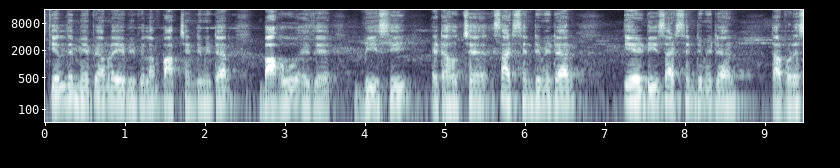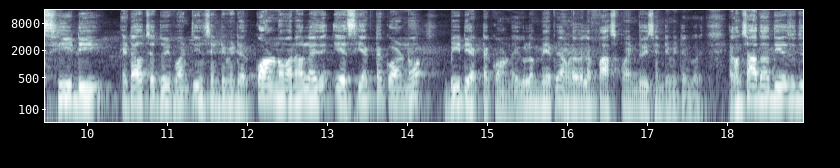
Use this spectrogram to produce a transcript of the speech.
স্কেল দিয়ে মেপে আমরা এ বি পেলাম পাঁচ সেন্টিমিটার বাহু, এই যে বি সি এটা হচ্ছে ষাট সেন্টিমিটার এ ডি ষাট সেন্টিমিটার তারপরে সিডি এটা হচ্ছে দুই পয়েন্ট তিন সেন্টিমিটার কর্ণ মানে হলো এই যে এসি একটা কর্ণ বিডি একটা কর্ণ। এগুলো মেপে আমরা পেলাম পাঁচ পয়েন্ট দুই সেন্টিমিটার করে। এখন চাঁদা দিয়ে যদি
